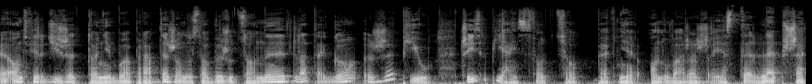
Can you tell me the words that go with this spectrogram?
E, On twierdzi, że to nie była prawda, że on został wyrzucony dlatego, że pił, czyli za pijaństwo, co pewnie on uważa, że jest lepsze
